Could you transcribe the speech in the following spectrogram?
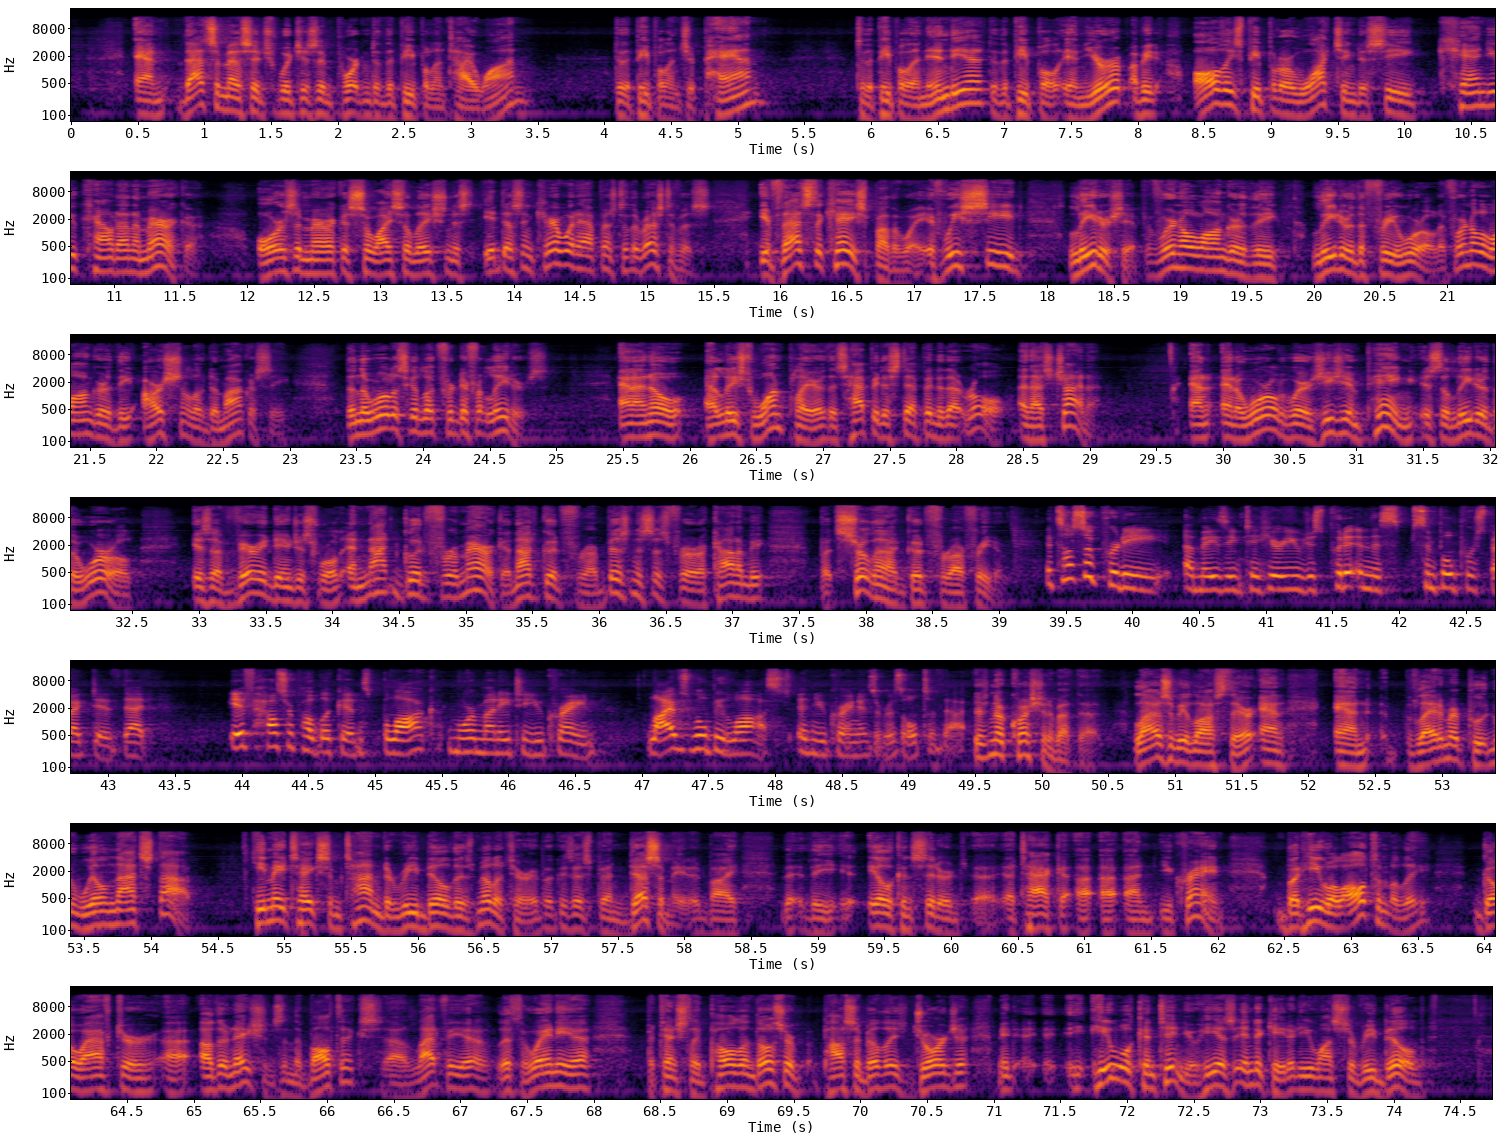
And that's a message which is important to the people in Taiwan, to the people in Japan, to the people in India, to the people in Europe. I mean, all these people are watching to see can you count on America? Or is America so isolationist it doesn't care what happens to the rest of us? If that's the case, by the way, if we cede leadership, if we're no longer the leader of the free world, if we're no longer the arsenal of democracy, then the world is going to look for different leaders. And I know at least one player that's happy to step into that role, and that's China. And, and a world where Xi Jinping is the leader of the world is a very dangerous world and not good for America, not good for our businesses, for our economy, but certainly not good for our freedom. It's also pretty amazing to hear you just put it in this simple perspective that if House Republicans block more money to Ukraine, lives will be lost in Ukraine as a result of that. There's no question about that. Lives will be lost there, and, and Vladimir Putin will not stop. He may take some time to rebuild his military because it's been decimated by the, the ill considered uh, attack uh, uh, on Ukraine, but he will ultimately go after uh, other nations in the Baltics, uh, Latvia, Lithuania, potentially Poland. Those are possibilities. Georgia. I mean, he will continue. He has indicated he wants to rebuild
